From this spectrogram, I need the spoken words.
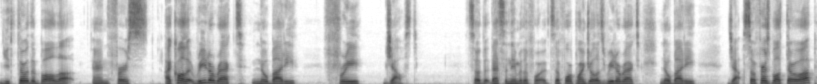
You throw the ball up, and first I call it redirect, nobody, free, joust. So th- that's the name of the four. It's the four point drill is redirect, nobody, joust. So first ball throw up.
